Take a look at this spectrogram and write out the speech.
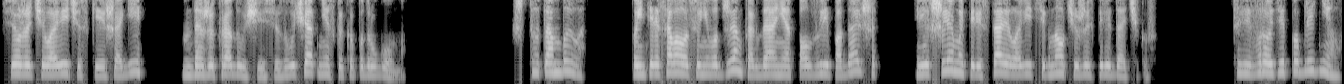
Все же человеческие шаги даже крадущиеся, звучат несколько по-другому. «Что там было?» — поинтересовалась у него Джен, когда они отползли подальше, и их шлемы перестали ловить сигнал чужих передатчиков. «Ты вроде побледнел».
